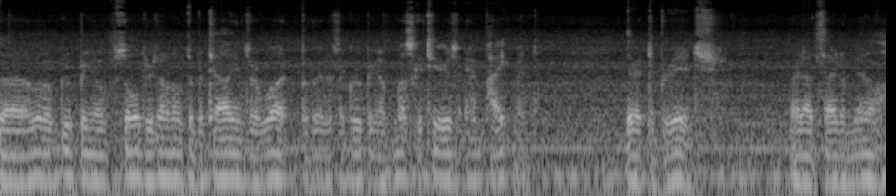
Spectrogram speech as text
uh, little grouping of soldiers. I don't know if they're battalions or what, but there's a grouping of musketeers and pikemen. They're at the bridge, right outside the mill.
